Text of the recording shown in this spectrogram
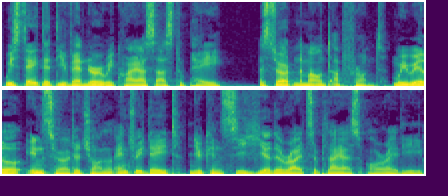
we state that the vendor requires us to pay a certain amount upfront. We will insert a journal entry date. You can see here the right suppliers already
